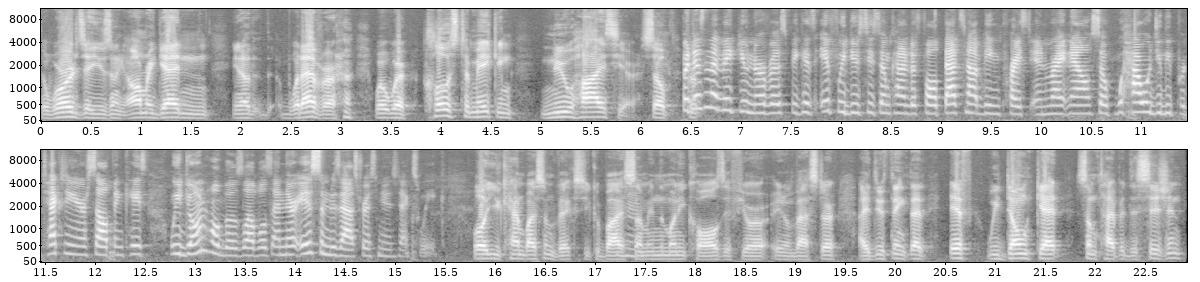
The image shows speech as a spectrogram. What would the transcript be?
the words they're using, like Armageddon, you know, whatever, we're, we're close to making new highs here. So, But doesn't that make you nervous? Because if we do see some kind of default, that's not being priced in right now. So, how would you be protecting yourself in case we don't hold those levels and there is some disastrous news next week? Well, you can buy some VIX. You could buy some mm-hmm. in the money calls if you're an investor. I do think that if we don't get some type of decision,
